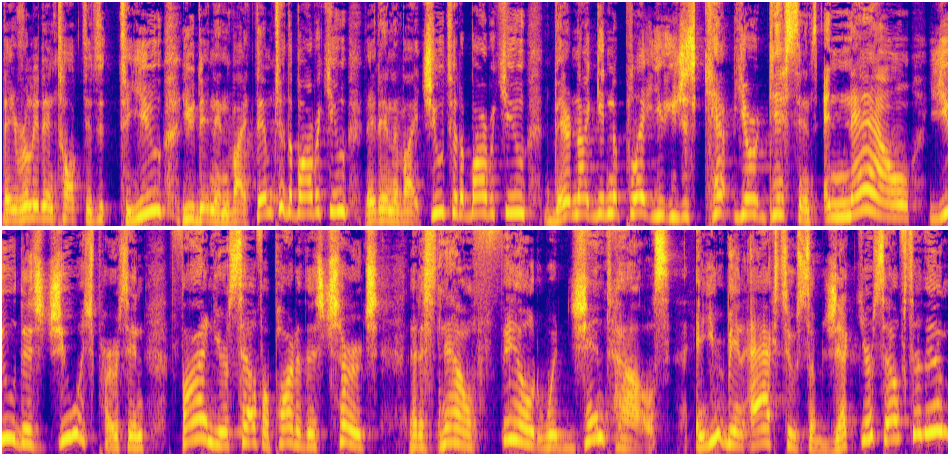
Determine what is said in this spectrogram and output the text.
They really didn't talk to, to you. You didn't invite them to the barbecue. They didn't invite you to the barbecue. They're not getting a plate. You, you just kept your distance. And now you, this Jewish person, find yourself a part of this church that is now filled with Gentiles and you're being asked to subject yourself to them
